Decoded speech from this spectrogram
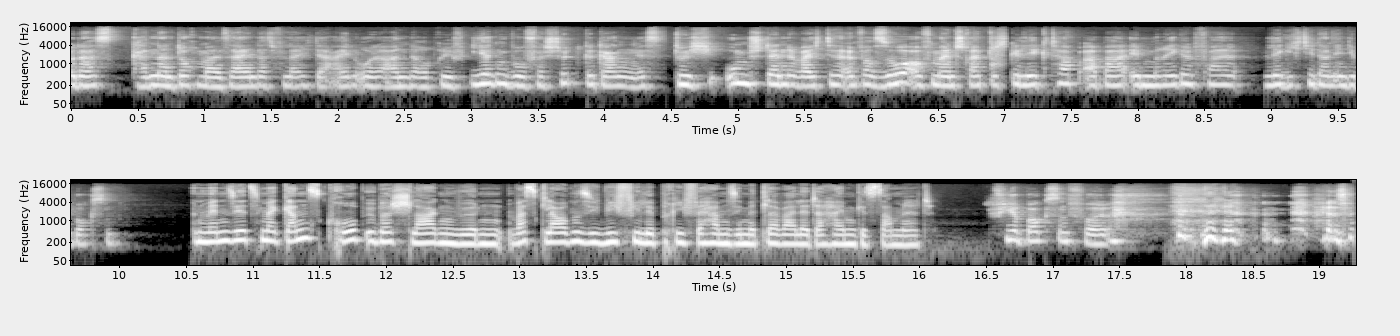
oder es kann dann doch mal sein, dass vielleicht der ein oder andere Brief irgendwo verschütt gegangen ist durch Umstände, weil ich den einfach so auf meinen Schreibtisch gelegt habe. Aber im Regelfall lege ich die dann in die Boxen. Und wenn Sie jetzt mal ganz grob überschlagen würden, was glauben Sie, wie viele Briefe haben Sie mittlerweile daheim gesammelt? Vier Boxen voll. also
